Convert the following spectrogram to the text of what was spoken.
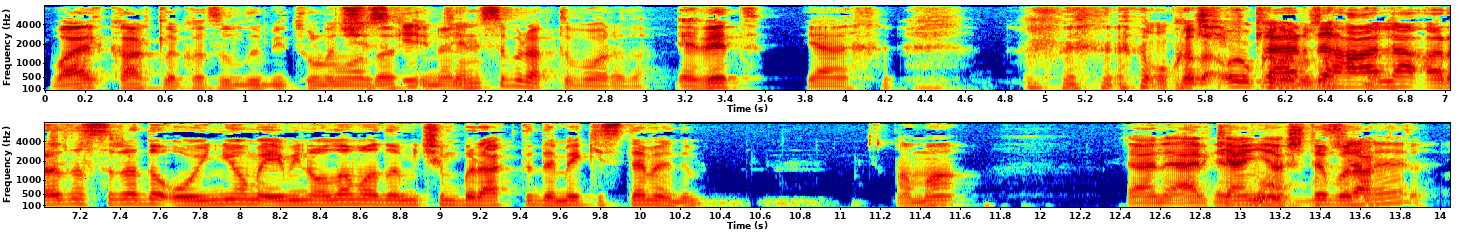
wild card'la katıldığı bir turnuvada Başinski final... tenisi bıraktı bu arada. Evet yani o kadar o kadar uzakta. hala arada sırada oynuyor mu emin olamadığım için bıraktı demek istemedim. Ama yani erken e bu, yaşta bu bıraktı. Sene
